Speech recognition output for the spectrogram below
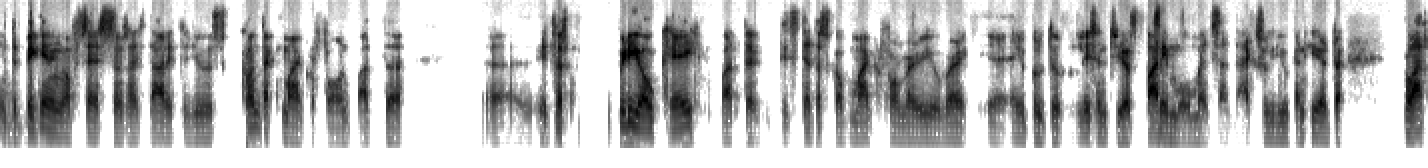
in the beginning of sessions, I started to use contact microphone, but uh, uh, it was pretty okay, but the, stethoscope microphone where you were uh, able to listen to your body movements and actually you can hear the blood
